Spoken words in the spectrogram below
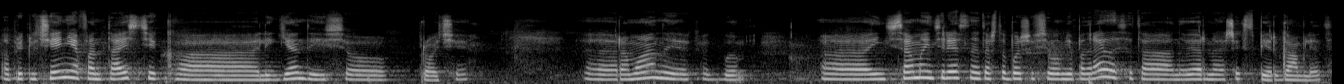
э, приключения, фантастика, легенды и все прочее. Э, Романы, как бы. Э, ин- Самое интересное, то, что больше всего мне понравилось, это, наверное, Шекспир, Гамлет.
